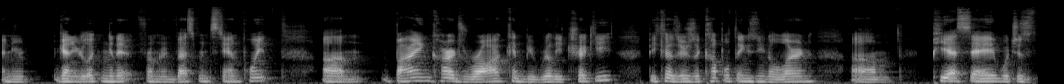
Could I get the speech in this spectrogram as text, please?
And you're again you're looking at it from an investment standpoint. Um, buying cards raw can be really tricky because there's a couple things you need to learn. Um, PSA, which is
